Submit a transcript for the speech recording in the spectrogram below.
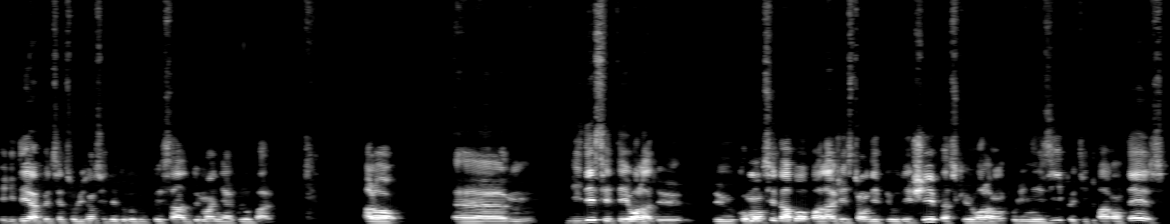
Et l'idée un peu de cette solution, c'était de regrouper ça de manière globale. Alors, l'idée, c'était voilà, de, de commencer d'abord par la gestion des biodéchets, parce que voilà, en Polynésie, petite parenthèse,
